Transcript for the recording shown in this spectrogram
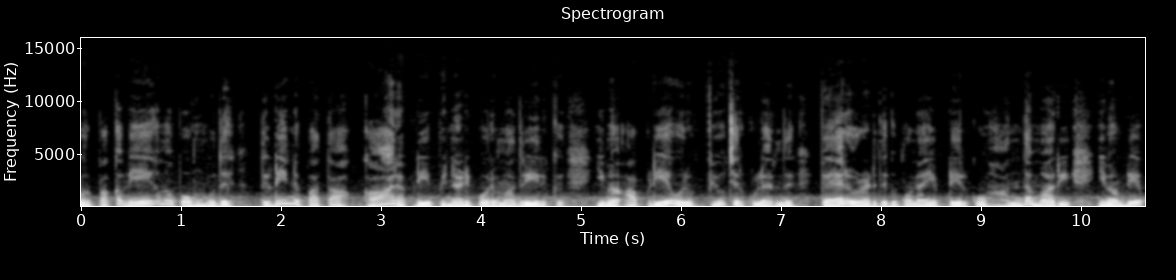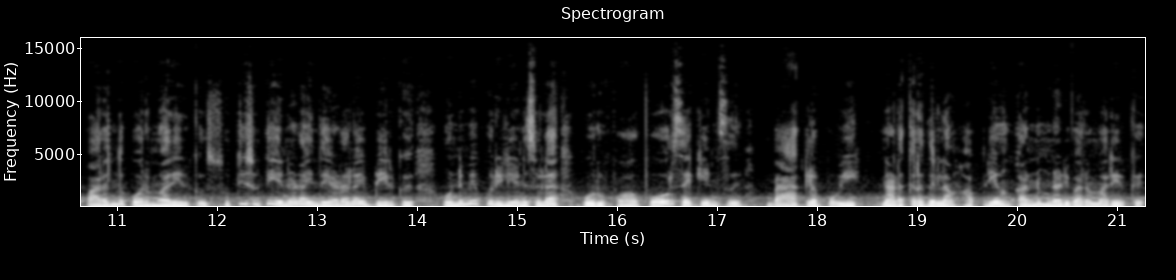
ஒரு பக்கம் வேகமாக போகும்போது திடீர்னு பார்த்தா கார் அப்படியே பின்னாடி போகிற மாதிரி இருக்குது இவன் அப்படியே ஒரு ஃப்யூச்சருக்குள்ளே இருந்து வேற ஒரு இடத்துக்கு போனால் எப்படி இருக்கும்? அந்த மாதிரி இவன் அப்படியே பறந்து போகிற மாதிரி இருக்குது சுற்றி சுற்றி என்னடா இந்த இடம்லாம் இப்படி இருக்குது ஒன்றுமே புரியலையேன்னு சொல்ல ஒரு ஃபோர் செகண்ட்ஸு பேக்கில் போய் நடக்கிறதெல்லாம் அப்படியே அவன் கண்ணு முன்னாடி வர மாதிரி இருக்குது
